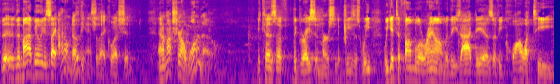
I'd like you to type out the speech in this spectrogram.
The, the, my ability to say, I don't know the answer to that question. And I'm not sure I want to know because of the grace and mercy of Jesus. We, we get to fumble around with these ideas of equality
